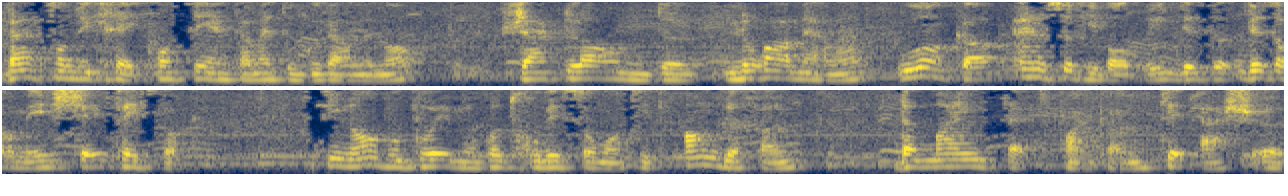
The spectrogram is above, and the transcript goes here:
Vincent Ducré, conseiller Internet au gouvernement, Jacques Lorme de Laura Merlin ou encore Anne-Sophie Baudry, désormais chez Facebook. Sinon, vous pouvez me retrouver sur mon site anglophone themindset.com, T-H-E-M-Y-N-D-S-E-T,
